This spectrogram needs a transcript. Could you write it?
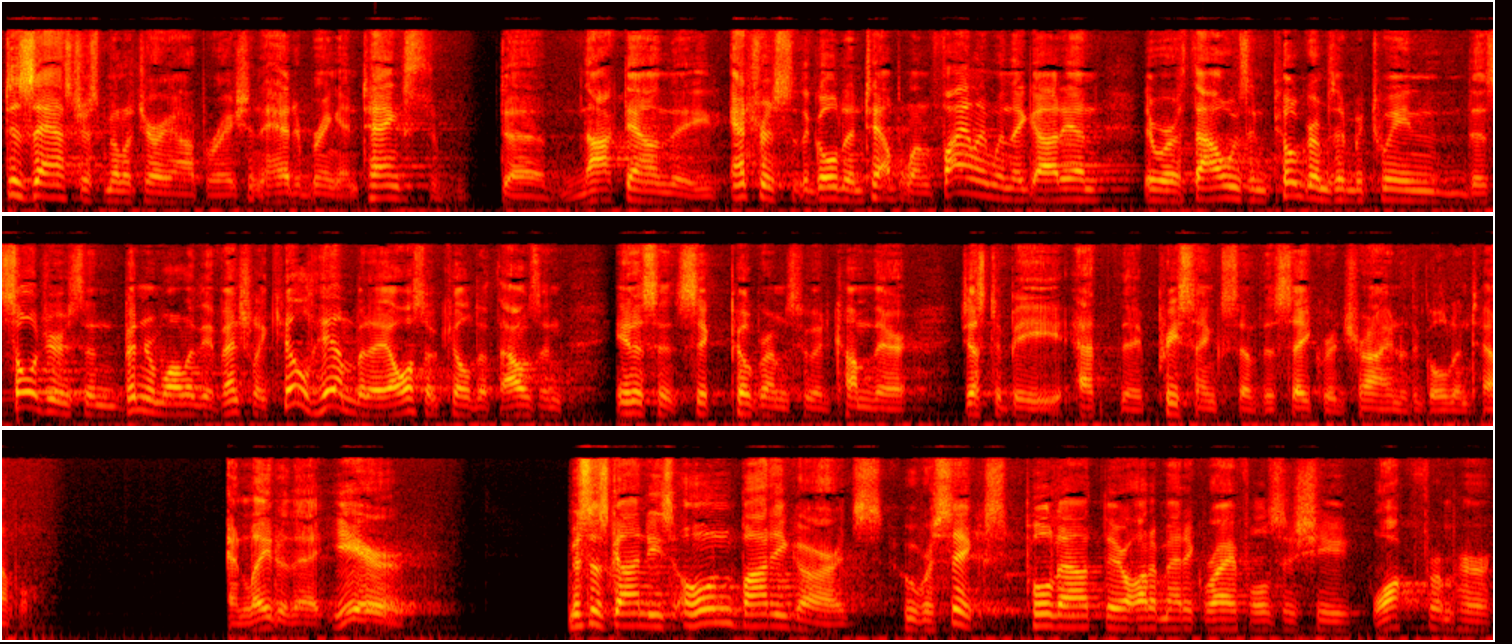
disastrous military operation. They had to bring in tanks Uh, to, to knock down the entrance to the Golden Temple. And finally, when they got in, there were a thousand pilgrims in between the soldiers and Bhindranwale. They eventually killed him, but they also killed a thousand innocent Sikh pilgrims who had come there just to be at the precincts of the sacred shrine of the Golden Temple. And later that year, Mrs. Gandhi's own bodyguards, who were Sikhs, pulled out their automatic rifles as she walked from her,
